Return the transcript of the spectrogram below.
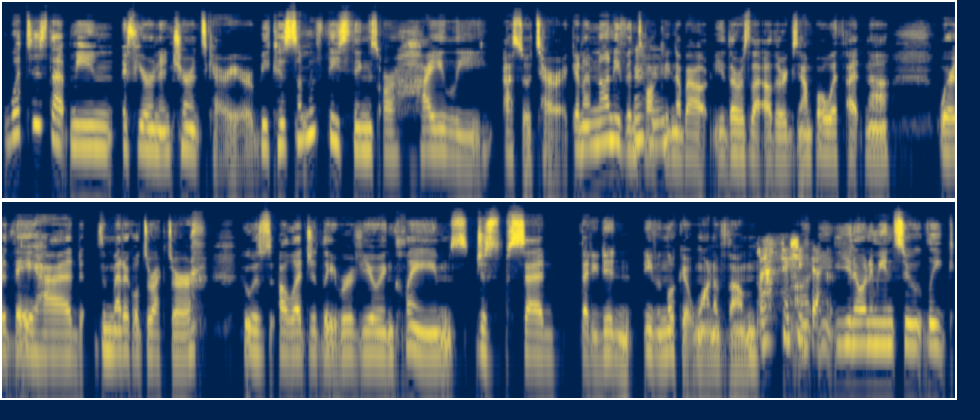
What does that mean if you're an insurance carrier? Because some of these things are highly esoteric. And I'm not even mm-hmm. talking about, there was that other example with Aetna where they had the medical director who was allegedly reviewing claims just said that he didn't even look at one of them. yes. uh, you know what I mean? So, like,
